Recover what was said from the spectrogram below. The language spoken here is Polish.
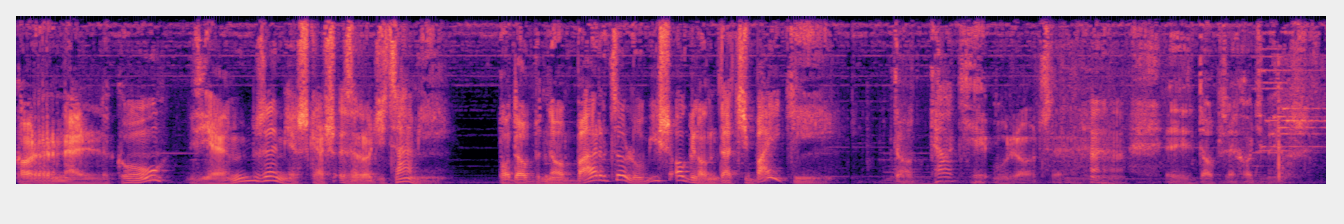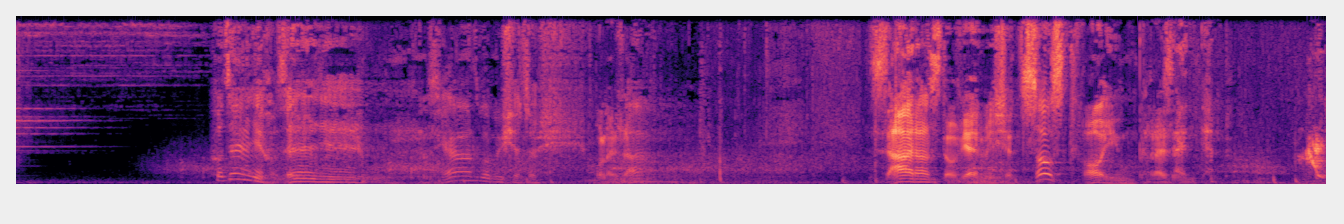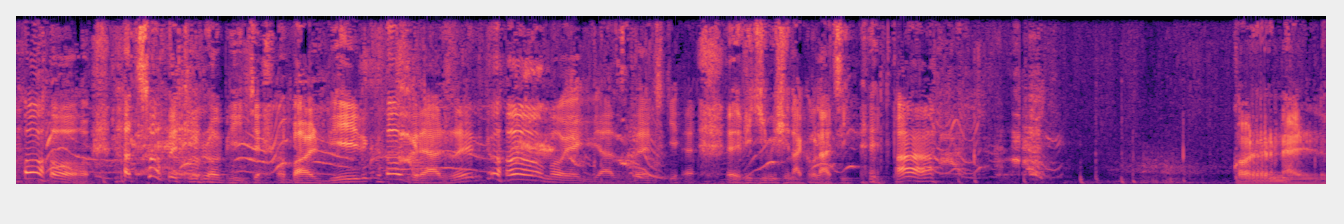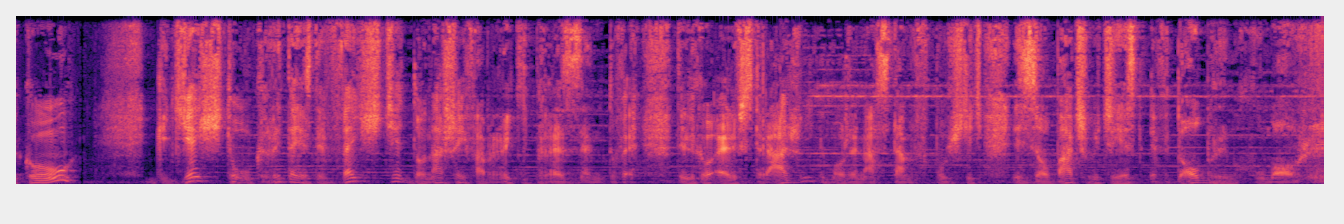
Kornelku, wiem, że mieszkasz z rodzicami. Podobno bardzo lubisz oglądać bajki. To takie urocze. Dobrze, chodźmy już. Chodzenie, chodzenie. Zjadłoby się coś, poleżało. Zaraz dowiemy się, co z twoim prezentem. O, a co wy tu robicie? Balbinko, Grażynko, o, moje gwiazdeczki. Widzimy się na kolacji. Pa! Kornelku, Gdzieś tu ukryte jest wejście do naszej fabryki prezentów. Tylko elf strażnik może nas tam wpuścić. Zobaczmy, czy jest w dobrym humorze.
